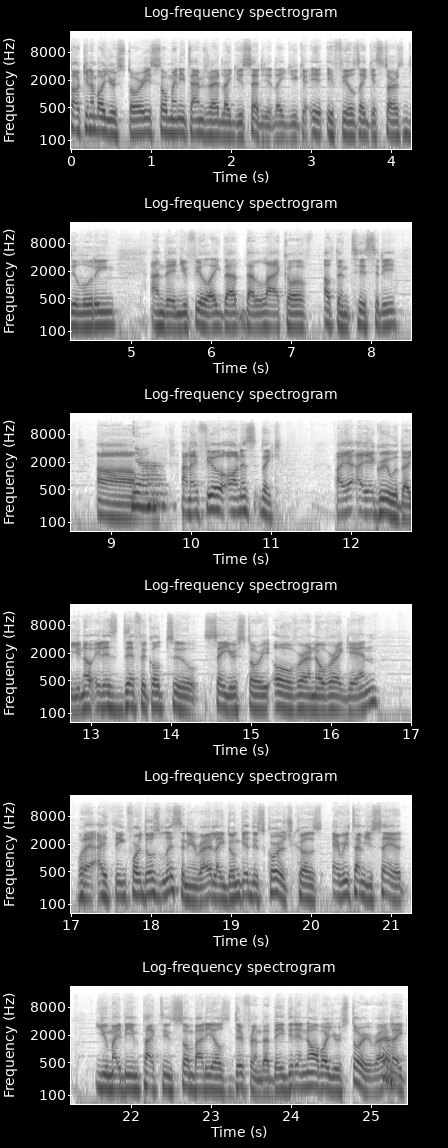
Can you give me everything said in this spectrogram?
talking about your story so many times, right? Like you said, like you, it, it feels like it starts diluting, and then you feel like that that lack of authenticity. Um, Yeah. And I feel honest, like. I, I agree with that. You know, it is difficult to say your story over and over again. But I, I think for those listening, right, like don't get discouraged because every time you say it, you might be impacting somebody else different that they didn't know about your story, right? Sure. Like,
